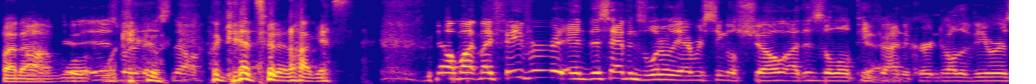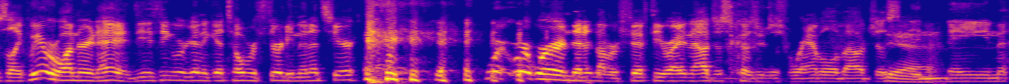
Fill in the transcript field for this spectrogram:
But oh, um, we'll, we'll, get, we'll, get, to it in August. No, my, my favorite, and this happens literally every single show. Uh, this is a little peek yeah. behind the curtain to all the viewers. Like, we were wondering, hey, do you think we're going to get to over 30 minutes here? we're, we're, we're in minute number 50 right now just because we just ramble about just yeah. inane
